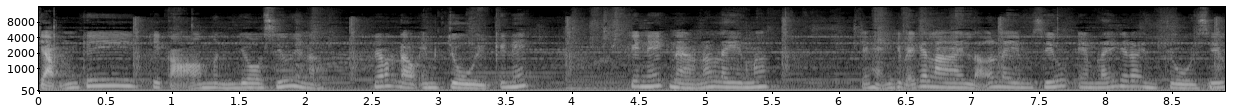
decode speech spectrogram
Chậm cái cái cọ mình vô xíu như nào cái bắt đầu em chùi cái nét. Cái nét nào nó lem á. Chẳng hạn như vậy, cái line lỡ lem xíu, em lấy cái đó em chùi xíu.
